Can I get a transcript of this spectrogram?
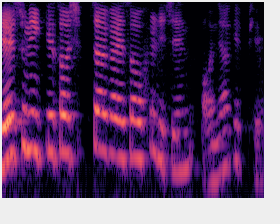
예수님께서 십자가에서 흘리신 언약의 피로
